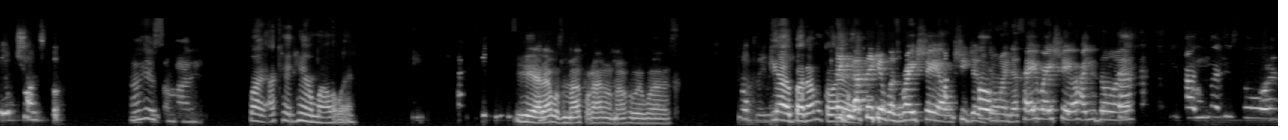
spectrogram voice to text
You chose book. I hear somebody. Right, I can't hear him all the way. Yeah, that was muffled. I don't know who it was. Yeah, but I'm glad. I think, I think it was Rachel. She just oh. joined us. Hey, Rachel, how you doing? How you ladies doing?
